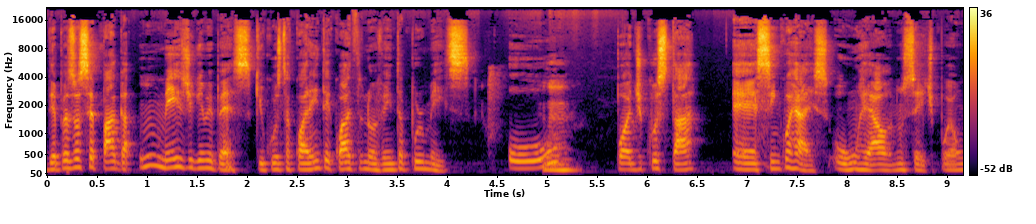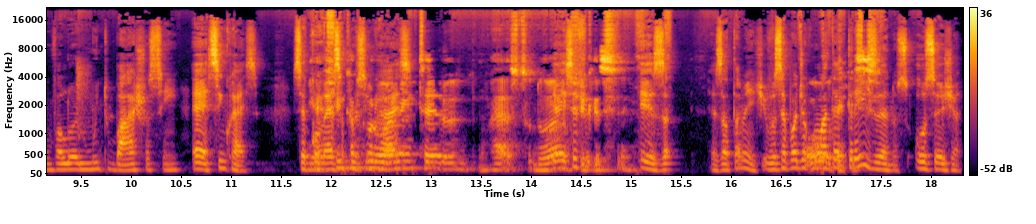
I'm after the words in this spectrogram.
Depois você paga um mês de Game Pass, que custa R$ 44,90 por mês. Ou hum. pode custar é, 5 reais, ou um real, não sei. Tipo, é um valor muito baixo, assim. É, 5 reais. Você e começa por 5 reais. inteiro, o resto do ano fica, fica esse... Exa Exatamente. E você pode acumular até 3 anos. Ou seja,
